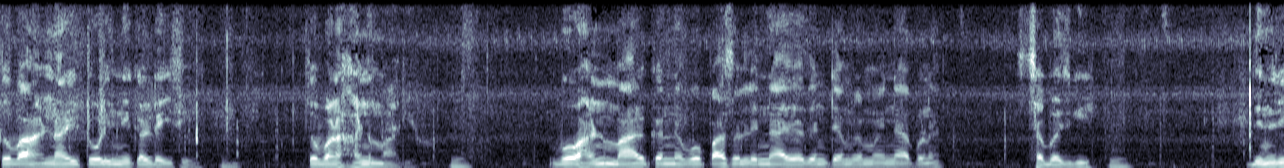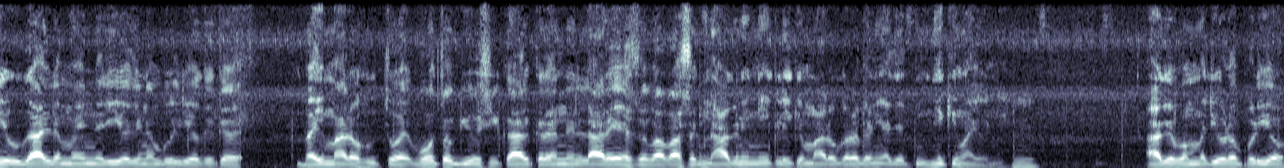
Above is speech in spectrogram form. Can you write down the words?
तो वह हंडारी टोली निकल रही थी। तो वह हंड मारियो। वो हंड मार करने वो पास लेने आयो जन टाइम रे मैंने अपने छबज गई। દિનરી ઉગાડલે મેં રિયો જણે બોલ્યો કે કે ભાઈ મારો હૂતો હે વો તો ગયો શિકાર કરીને લારે હશે વાવાસક નાગણી નીકળી કે મારો ગરબેણી આજે નીકી આવ્યો નહીં આગે વો મરિયોડો પડ્યો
